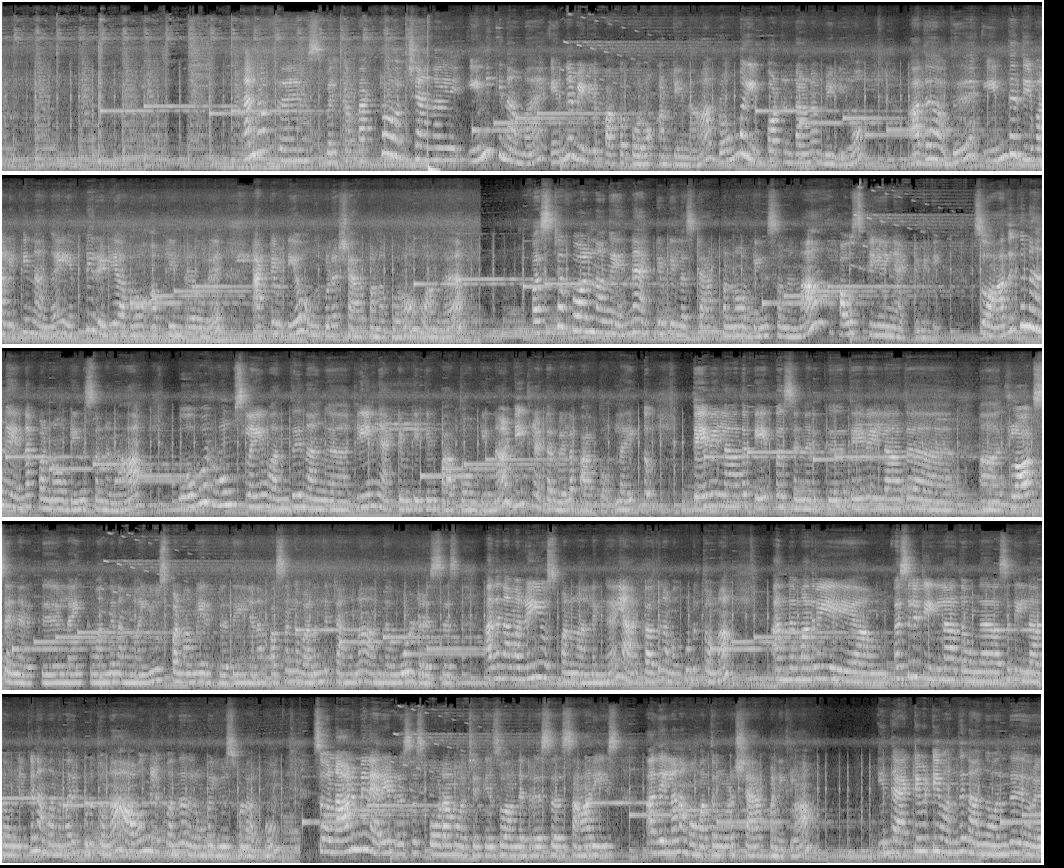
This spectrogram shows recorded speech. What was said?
hello friends welcome back to our channel இன்னைக்கு நாம என்ன வீடியோ பார்க்க போறோம் அப்படின்னா ரொம்ப இம்பார்ட்டண்ட்டான வீடியோ அதாவது இந்த தீபாவளிக்கு நாங்கள் எப்படி ரெடி ஆகிறோம் அப்படின்ற ஒரு ஆக்டிவிட்டியை உங்க கூட ஷேர் பண்ண போகிறோம் வாங்க. ஃபர்ஸ்ட் ஆஃப் ஆல் நாங்கள் என்ன ஆக்டிவிட்டியில் ஸ்டார்ட் பண்ணோம் அப்படின்னு சொன்னோன்னா ஹவுஸ் கிளீனிங் ஆக்டிவிட்டி ஸோ அதுக்கு நாங்கள் என்ன பண்ணோம் அப்படின்னு சொன்னோன்னா ஒவ்வொரு ரூம்ஸ்லையும் வந்து நாங்கள் க்ளீனிங் ஆக்டிவிட்டிக்குன்னு பார்த்தோம் அப்படின்னா டீக்ளட்டர் வேலை பார்த்தோம். லைக் தேவையில்லாத பேப்பர்ஸ் என்ன இருக்குது தேவையில்லாத கிளாத்ஸ் என்ன இருக்குது லைக் வந்து நம்ம யூஸ் பண்ணாமல் இருக்கிறது இல்லைன்னா பசங்க வளர்ந்துட்டாங்கன்னா அந்த ஓல்ட் ட்ரெஸ்ஸஸ் அதை நம்ம ரீயூஸ் பண்ணலாம் இல்லைங்க. யாருக்காவது நம்ம கொடுத்தோம்னா அந்த மாதிரி ஃபெசிலிட்டி இல்லாதவங்க வசதி இல்லாதவங்களுக்கு நம்ம அந்த மாதிரி கொடுத்தோம்னா அவங்களுக்கு வந்து அது ரொம்ப யூஸ்ஃபுல்லாக இருக்கும். ஸோ நானுமே நிறைய ட்ரெஸ்ஸஸ் போடாமல் வச்சுருக்கேன். ஸோ அந்த ட்ரெஸ்ஸஸ் சாரீஸ் அதெல்லாம் நம்ம மற்றவங்களோட ஷேர் பண்ணிக்கலாம். இந்த ஆக்டிவிட்டி வந்து நாங்கள் வந்து ஒரு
